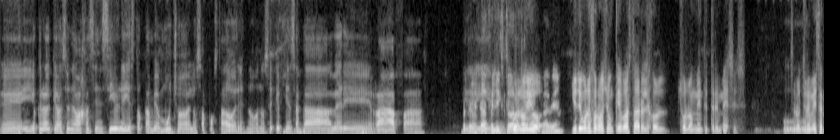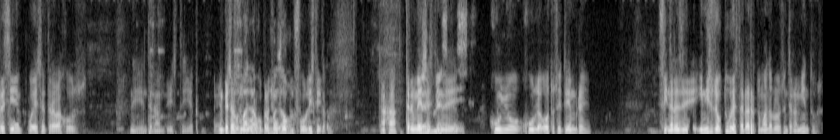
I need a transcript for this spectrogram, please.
Eh, yo creo que va a ser una baja sensible y esto cambia mucho a los apostadores, ¿no? No sé qué piensa acá, a ver, eh, Rafa. Pero también ahí, está eh, Félix Torres. Bueno, yo-. Yo tengo una información que va a estar a lo mejor solamente tres meses. Los tres uh, meses recién puede ser trabajos entrenamiento, este, empezar Con su balón, recuperación futbolística. Ajá, tres meses Tres tiene meses. junio, julio, agosto, septiembre. Finales de inicios de octubre estará retomando los entrenamientos.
